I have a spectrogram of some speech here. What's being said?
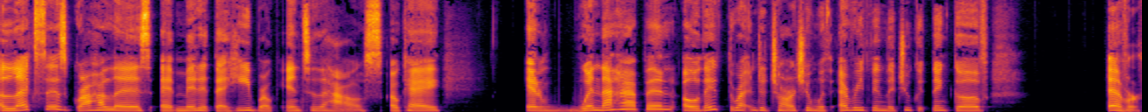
Alexis Grajales admitted that he broke into the house, okay? And when that happened, oh, they threatened to charge him with everything that you could think of ever.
